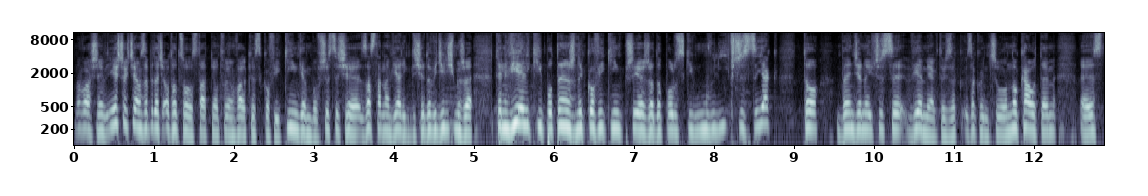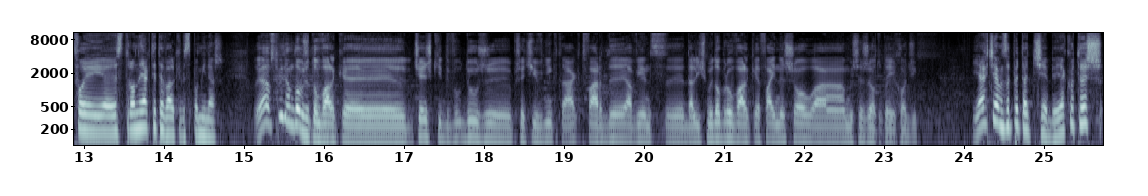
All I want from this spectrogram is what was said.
No właśnie, jeszcze chciałem zapytać o to, co ostatnio, o twoją walkę z Kofi Kingiem, bo wszyscy się zastanawiali, gdy się dowiedzieliśmy, że ten wielki, potężny Kofi King przyjeżdża do Polski. Mówili wszyscy, jak to będzie, no i wszyscy wiemy, jak to się zak- zakończyło nokautem e, z twojej e, strony. Jak ty tę walkę wspominasz? No Ja wspominam dobrze tą walkę. Ciężki, duży przeciwnik, tak, twardy, a więc y, daliśmy dobrą walkę, fajny show, a myślę, że o tutaj chodzi. Ja chciałem zapytać ciebie, jako też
